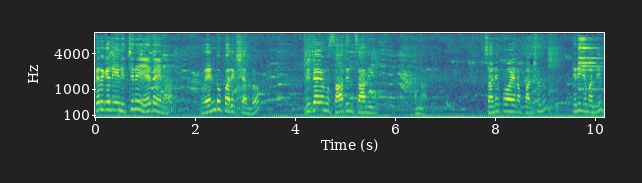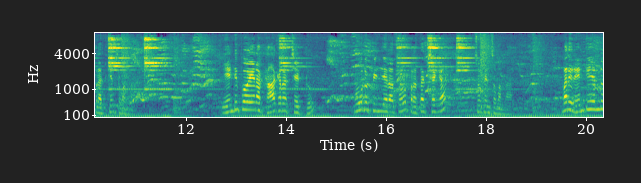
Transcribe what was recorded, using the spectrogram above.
కనుక నేను ఇచ్చిన ఏదైనా రెండు పరీక్షల్లో విజయం సాధించాలి అన్నారు. చనిపోయిన పక్షులు తిరిగి మళ్ళీ బ్రతికించమన్నారు. ఎండిపోయిన కాకర చెట్టు పూలు పింజలతో ప్రత్యక్షంగా చూపించమన్నారు. మరి రెండేళ్ళు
